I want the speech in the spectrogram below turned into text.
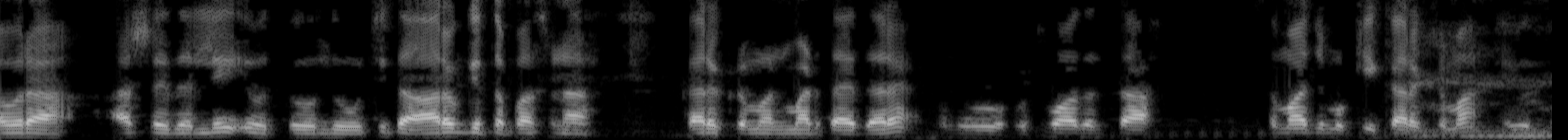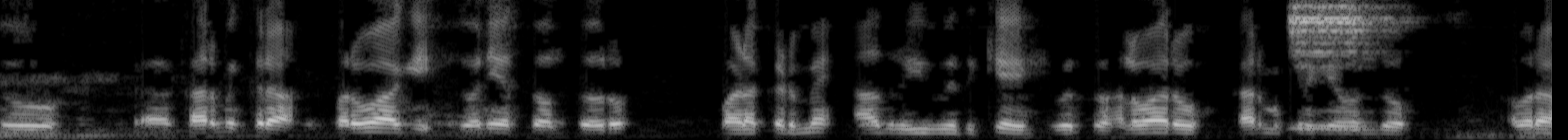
ಅವರ ಆಶ್ರಯದಲ್ಲಿ ಇವತ್ತು ಒಂದು ಉಚಿತ ಆರೋಗ್ಯ ತಪಾಸಣಾ ಕಾರ್ಯಕ್ರಮವನ್ನು ಮಾಡ್ತಾ ಇದ್ದಾರೆ. ಒಂದು ಉತ್ತಮವಾದಂತಹ ಸಮಾಜಮುಖಿ ಕಾರ್ಯಕ್ರಮ. ಇವತ್ತು ಕಾರ್ಮಿಕರ ಪರವಾಗಿ ಧ್ವನಿ ಎತ್ತುವಂತವರು ಬಹಳ ಕಡಿಮೆ. ಆದ್ರೂ ಈ ವೇದಿಕೆ ಇವತ್ತು ಹಲವಾರು ಕಾರ್ಮಿಕರಿಗೆ ಒಂದು ಅವರ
